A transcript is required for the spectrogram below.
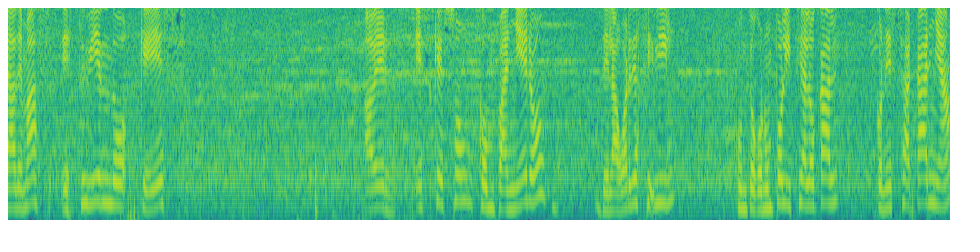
Además, estoy viendo que es. A ver, es que son compañeros de la Guardia Civil, junto con un policía local, con esa caña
